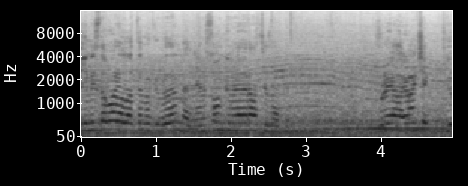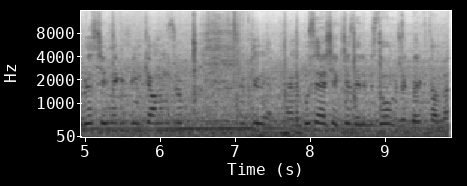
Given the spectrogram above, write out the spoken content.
elimizde var Allah'tan o gübreden de. Yani son gübreleri atacağız artık. Buraya hayvan çek, gübresi çekmek gibi bir imkanımız yok. Çünkü yani bu sene çekeceğiz elimizde olmayacak belki tarla.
